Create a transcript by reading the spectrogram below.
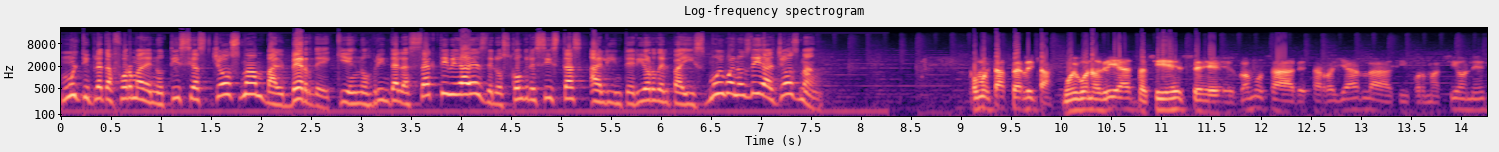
multiplataforma de noticias, Josman Valverde, quien nos brinda las actividades de los congresistas al interior del país. Muy buenos días, Josman. ¿Cómo estás, Perrita? Muy buenos días, así es. Eh, vamos a desarrollar las informaciones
